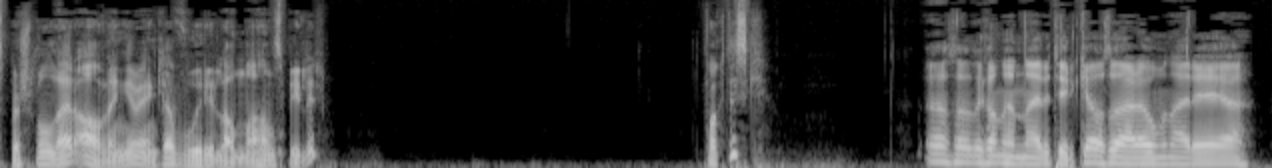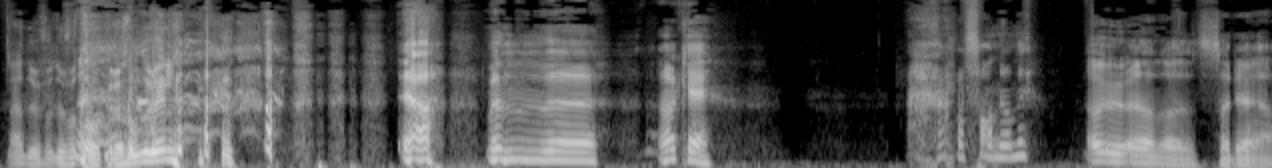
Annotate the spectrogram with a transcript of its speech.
spørsmålet der avhenger egentlig av hvor i landet han spiller. Faktisk. Ja, så det kan hende han er i Tyrkia, og så er det om han er i Nei, du, du får tolke det som du vil. Ja, men uh, Ok. Hva faen, Jonny? Uh, uh, sorry. Ja.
